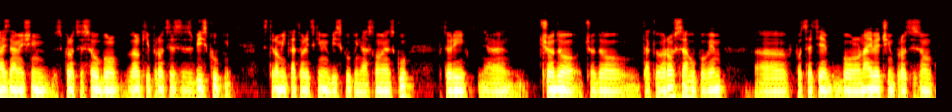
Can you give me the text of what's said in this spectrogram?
najznámejším z procesov bol veľký proces s biskupmi, s tromi katolickými biskupmi na Slovensku, ktorý e, čo do, čo do takého rozsahu, poviem, e, v podstate bol najväčším procesom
